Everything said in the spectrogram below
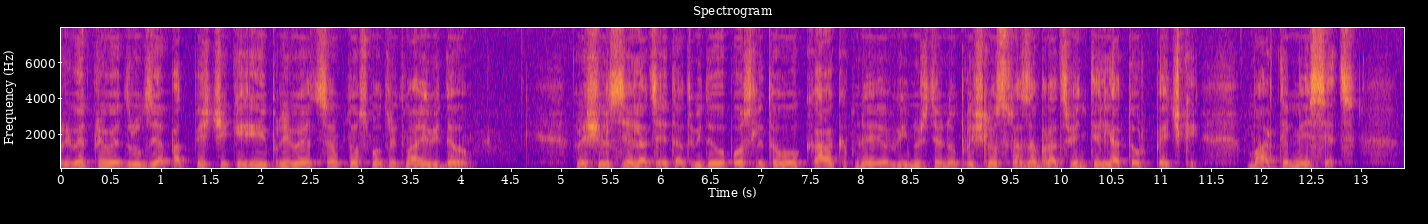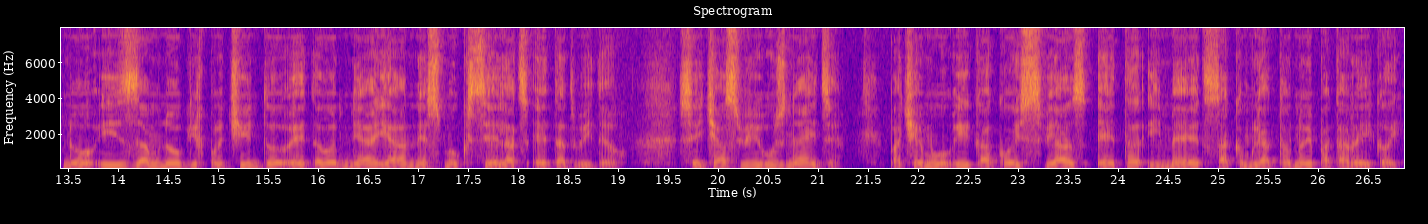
Привет, привет, друзья, подписчики и привет всем, кто смотрит мои видео. Решил сделать этот видео после того, как мне вынужденно пришлось разобрать вентилятор печки в марте месяц. Но из-за многих причин до этого дня я не смог сделать этот видео. Сейчас вы узнаете, почему и какой связь это имеет с аккумуляторной батарейкой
